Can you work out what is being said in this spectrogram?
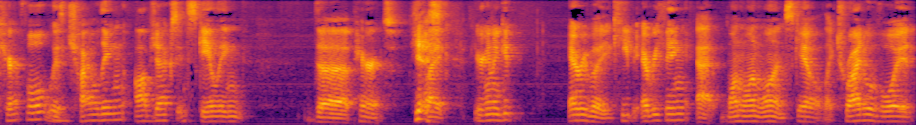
Careful with childing objects and scaling the parents. Yes. Like you're gonna get everybody keep everything at one one one scale. Like try to avoid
